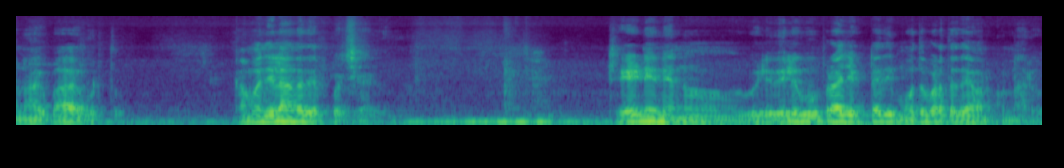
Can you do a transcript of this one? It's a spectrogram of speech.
నాకు బాగా గుర్తు. ఖమ్మం జిల్లా చెప్పుకొచ్చాడు ట్రేడ్ యూనియన్ వీళ్ళు వెలుగు ప్రాజెక్ట్ అది మూతపడుతుందే అనుకున్నారు.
